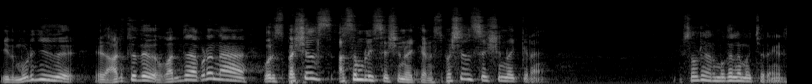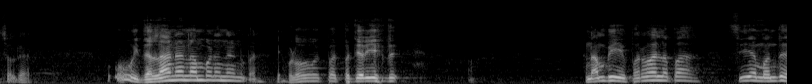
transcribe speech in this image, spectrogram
இது முடிஞ்சது. இது அடுத்தது வந்தால் கூட நான் ஒரு ஸ்பெஷல் அசெம்பிளி செஷன் வைக்கிறேன். ஸ்பெஷல் செஷன் வைக்கிறேன். சொல்கிறார் முதலமைச்சர் என்கிட்ட சொல்கிறார் ஓ இதெல்லாம் நான் நம்பினேன் நான் பாரு எவ்வளோ இப்போ இப்போ தெரியுது. நம்பி பரவாயில்லப்பா. சிஎம் வந்து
